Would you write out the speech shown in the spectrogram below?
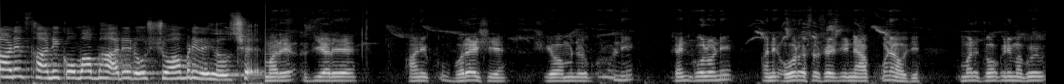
કારણે સ્થાનિકોમાં ભારે રોષ જોવા મળી રહ્યો છે. અમારે અત્યારે પાણી ખૂબ ભરાય છે. સેવા મંડળ કોલોની, જૈન કોલોની અને ઓવર સોસાયટીને આ ખૂણા સુધી. અમારે ચોકડીમાં કોઈ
